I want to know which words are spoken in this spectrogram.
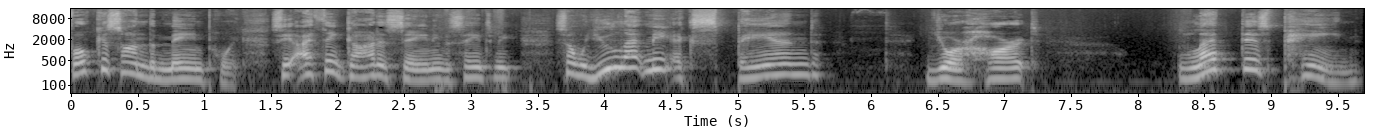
focus on the main point. See, I think God is saying, He was saying to me, Son, will you let me expand your heart? Let this pain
